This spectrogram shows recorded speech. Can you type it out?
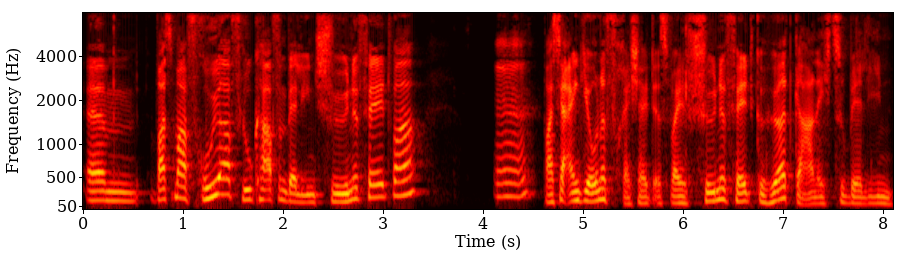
ähm, was mal früher Flughafen Berlin-Schönefeld war, Mhm. Was ja eigentlich ohne Frechheit ist, weil Schönefeld gehört gar nicht zu Berlin.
